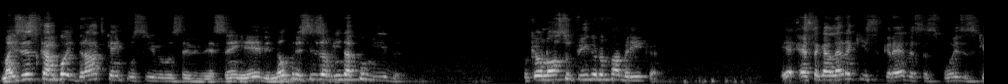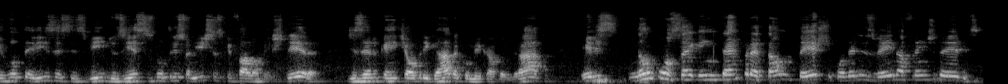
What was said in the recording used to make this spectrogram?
Mas esse carboidrato que é impossível você viver sem ele, não precisa vir da comida. Porque o nosso fígado fabrica. Essa galera que escreve essas coisas, que roteiriza esses vídeos, e esses nutricionistas que falam besteira, dizendo que a gente é obrigado a comer carboidrato, eles não conseguem interpretar um texto quando eles veem na frente deles.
